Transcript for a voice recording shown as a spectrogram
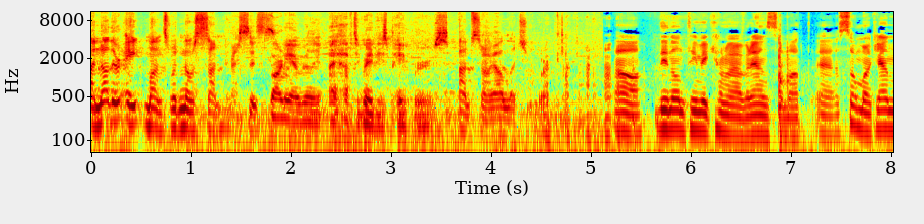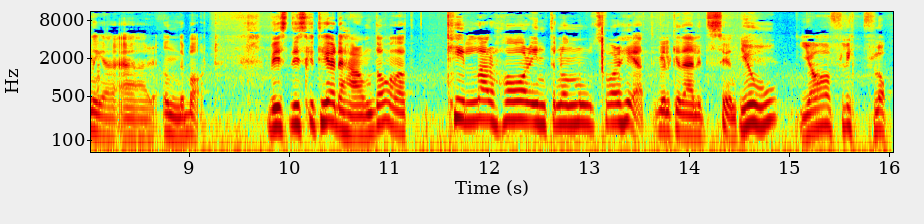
another eight months with no sundresses. Barney, I really I have to grade these papers. I'm sorry, I'll let you work. Ja, det är någonting vi kan vara överens om att eh, sommarklänningar är underbart. Vi diskuterade häromdagen att killar har inte någon motsvarighet, vilket är lite synd. Jo, jag har flip-flop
